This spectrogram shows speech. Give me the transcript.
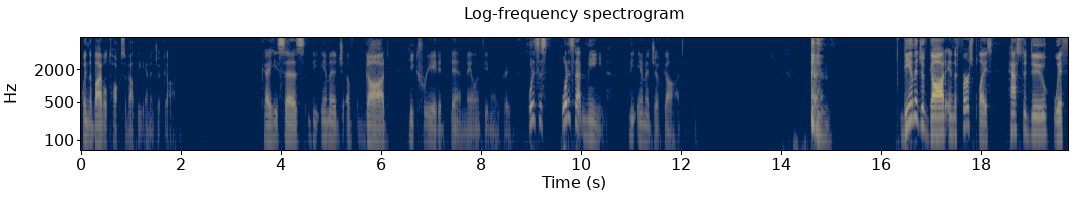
when the Bible talks about the image of God? Okay, he says, the image of God, he created them, male and female, he created. What is this? What does that mean, the image of God? the image of God, in the first place, has to do with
